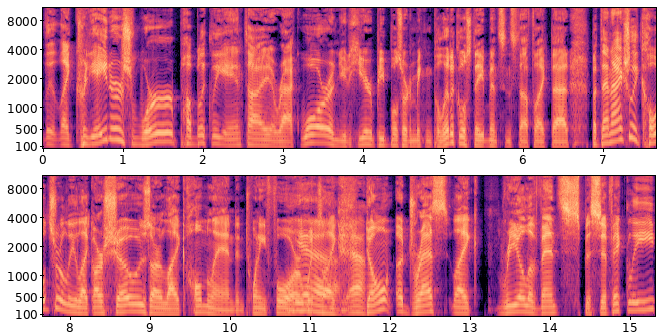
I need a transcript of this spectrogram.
like creators were publicly anti-Iraq war and you'd hear people sort of making political statements and stuff like that. But then actually culturally like our shows are like Homeland and 24 which like yeah. don't address like real events specifically,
